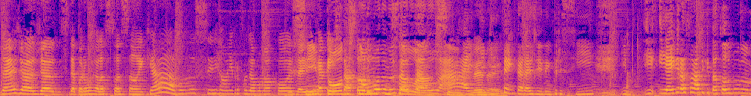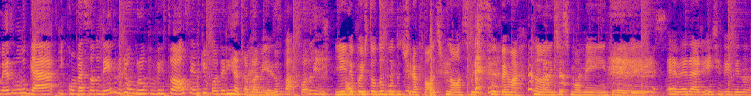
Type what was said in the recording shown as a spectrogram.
né, já, já se deparou com aquela situação em que, ah, vamos se reunir pra fazer alguma coisa. Sim, e de repente tá todo mundo no seu celular, celular sim, e verdade. ninguém tá interagindo entre si. E, e, e, é engraçado que tá todo mundo no mesmo lugar e conversando dentro de um grupo virtual, sendo que poderia estar tá é batendo mesmo. papo ali. E aí depois todo mundo tira foto, tipo, nossa, foi super marcante esse momento, meu Deus. É verdade, a gente vive num,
